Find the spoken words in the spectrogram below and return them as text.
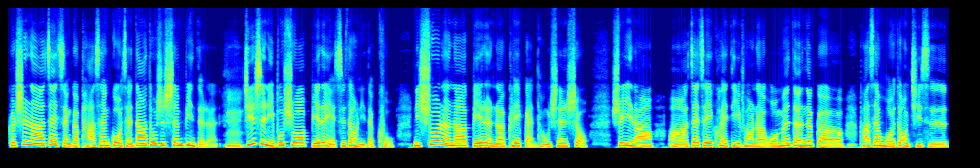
可是呢，在整个爬山过程，大家都是生病的人，嗯，即使你不说，别人也知道你的苦；你说了呢，别人呢可以感同身受。所以呢，啊，在这一块地方呢，我们的那个爬山活动，其实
